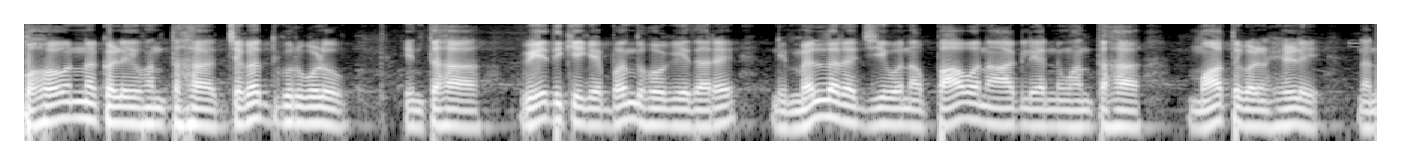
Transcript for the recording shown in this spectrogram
ಭವವನ್ನು ಕಳೆಯುವಂತಹ ಜಗದ್ಗುರುಗಳು ಇಂತಹ ವೇದಿಕೆಗೆ ಬಂದು ಹೋಗಿದ್ದಾರೆ. ನಿಮ್ಮೆಲ್ಲರ ಜೀವನ ಪಾವನ ಆಗಲಿ ಅನ್ನುವಂತಹ ಮಾತುಗಳನ್ನು ಹೇಳಿ ನನ್ನ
